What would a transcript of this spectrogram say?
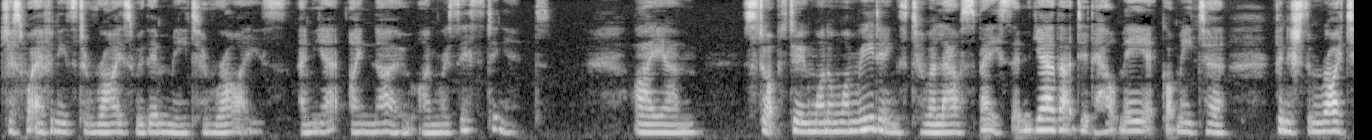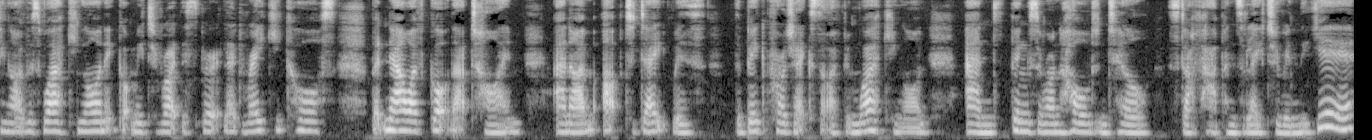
just whatever needs to rise within me to rise. And yet I know I'm resisting it. I um, stopped doing one on one readings to allow space. And yeah, that did help me. It got me to finished some writing I was working on. It got me to write the Spirit led Reiki course. But now I've got that time and I'm up to date with the big projects that I've been working on, and things are on hold until stuff happens later in the year.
